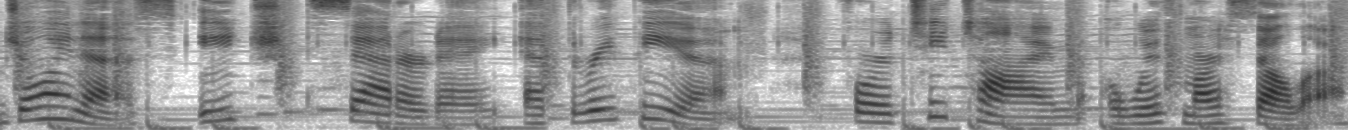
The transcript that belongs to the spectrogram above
Join us each Saturday at 3 p.m. for a tea time with Marcella.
